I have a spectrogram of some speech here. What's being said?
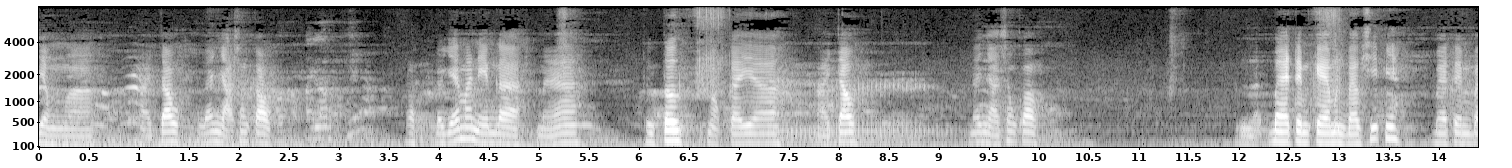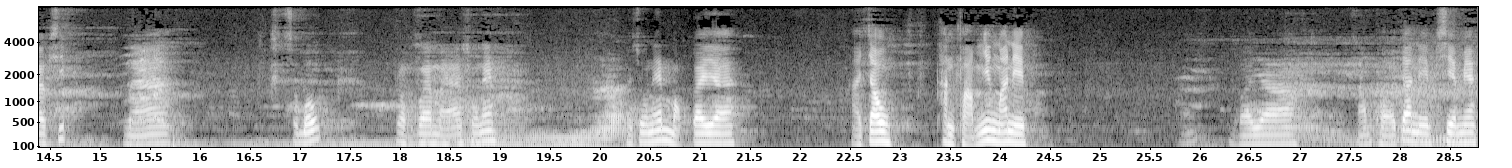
Dòng à, hải châu lá nhỏ sông cầu. Rồi giá máy niệm là mẹ thứ tư một cây à, hải châu lá nhỏ sông cầu. 300k mình bao ship nhé. 300 bao ship mã số 4 rồi qua mã số 5 mã số 5 một cây à, hải châu thành phẩm nhưng mà anh em và à, tổng thở cho anh em xem nha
